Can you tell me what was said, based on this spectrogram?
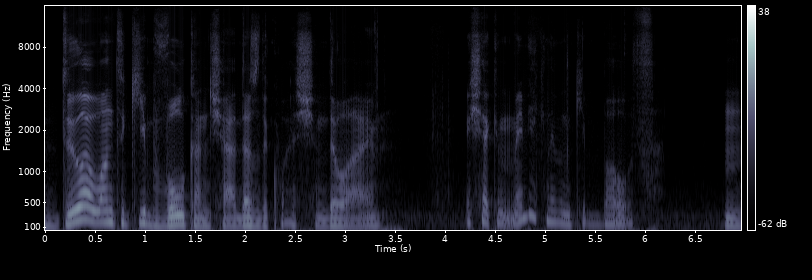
Do I want to keep Vulkan chat? That's the question. Do I? Actually, I can maybe I can even keep both. Hmm.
